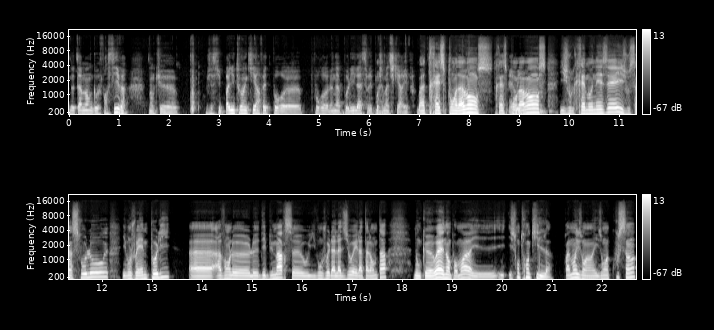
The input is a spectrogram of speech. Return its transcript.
notamment offensives. Donc euh, je suis pas du tout inquiet en fait pour euh, pour euh, le Napoli là sur les prochains matchs qui arrivent. Bah 13 points d'avance, 13 eh points d'avance. Ils jouent le Cremonese, ils jouent Sassuolo, ils vont jouer Empoli euh, avant le, le, début mars euh, où ils vont jouer la Lazio et la Talenta. Donc ouais non pour moi ils, ils, sont tranquilles. Vraiment ils ont un, ils ont un coussin,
